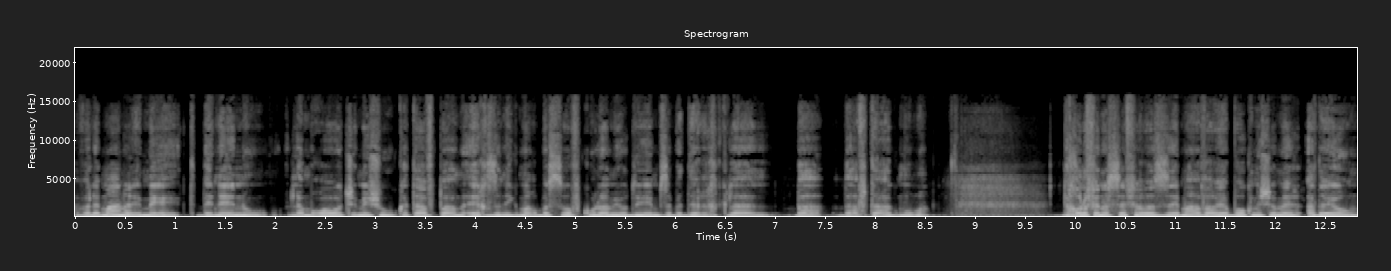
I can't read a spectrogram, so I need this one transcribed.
אבל למען האמת, בינינו, למרות שמישהו כתב פעם איך זה נגמר בסוף, כולם יודעים, זה בדרך כלל בא בהפתעה גמורה. בכל אופן, הספר הזה, מעבר יבוק, משמש עד היום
